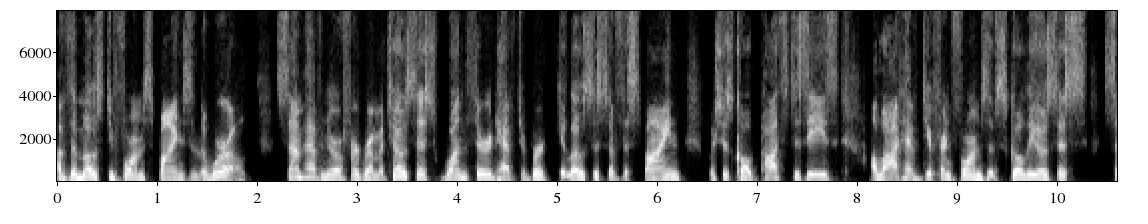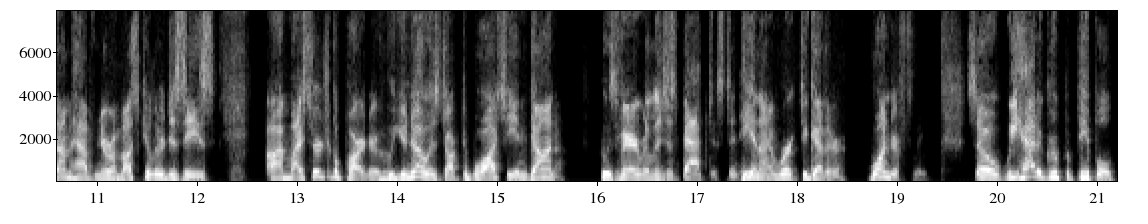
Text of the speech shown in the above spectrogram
of the most deformed spines in the world. Some have neurofibromatosis. One third have tuberculosis of the spine, which is called Pott's disease. A lot have different forms of scoliosis. Some have neuromuscular disease uh, my surgical partner, who you know is Dr. Boachie in Ghana, who's very religious Baptist, and he and I worked together wonderfully. So we had a group of people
